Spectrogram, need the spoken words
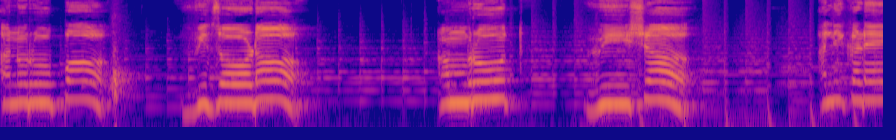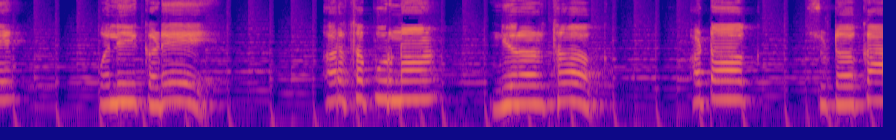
अनुरूप विजोड अमृत विष. अलीकडे पलीकडे. अर्थपूर्ण निरर्थक अटक सुटका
